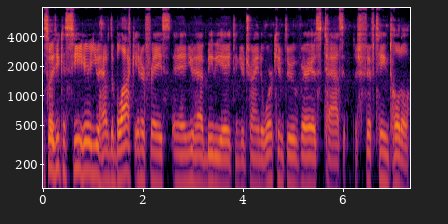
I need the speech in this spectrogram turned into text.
So as you can see here, you have the block interface, and you have BB-8, and you're trying to work him through various tasks. There's 15 total.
